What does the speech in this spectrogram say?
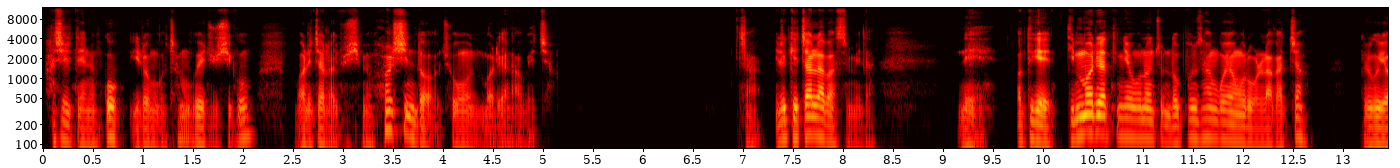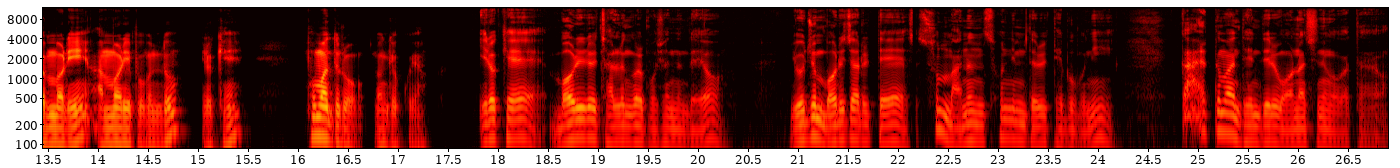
하실 때는 꼭 이런 거 참고해 주시고 머리 잘라 주시면 훨씬 더 좋은 머리가 나오겠죠. 자, 이렇게 잘라 봤습니다. 네. 어떻게 뒷머리 같은 경우는 좀 높은 상고형으로 올라갔죠? 그리고 옆머리, 앞머리 부분도 이렇게 포마드로 넘겼고요. 이렇게 머리를 자른 걸 보셨는데요. 요즘 머리 자를 때숱 많은 손님들 대부분이 깔끔한 댄디를 원하시는 것 같아요.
